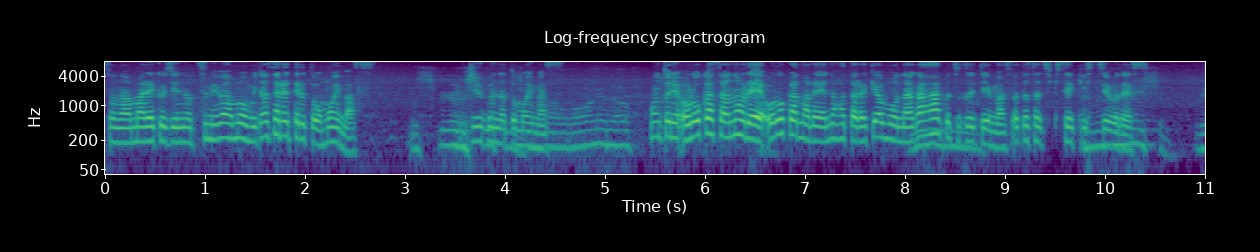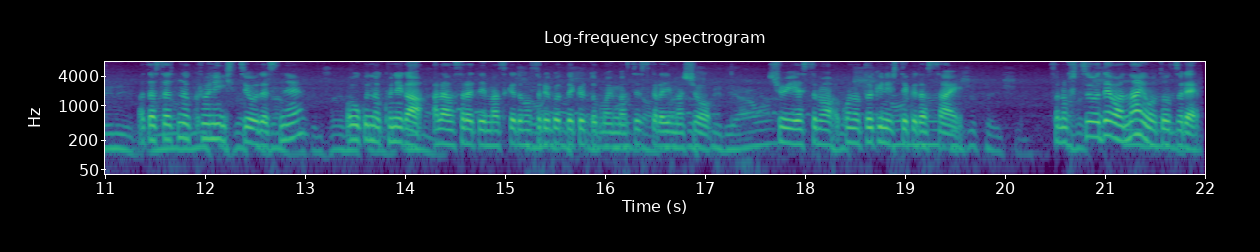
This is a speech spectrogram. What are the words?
そのアマレク人の罪はもう満たされていると思います。十分だと思います。本当に愚かさの霊愚かな霊の働きはもう長く続いています。私たち奇跡必要です。私たちの国必要ですね。多くの国が表されていますけどもそれができると思います。ですから言いましょう。主イエス様この時にしてください。その普通ではない訪れ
